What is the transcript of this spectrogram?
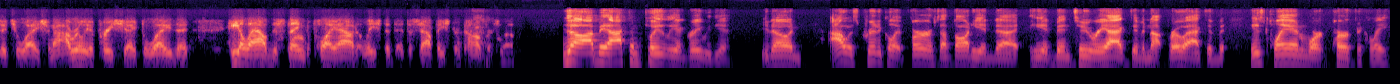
situation. I really appreciate the way that he allowed this thing to play out, at least at, at the Southeastern Conference level. No, I mean I completely agree with you. You know, and I was critical at first. I thought he had uh, he had been too reactive and not proactive, but his plan worked perfectly.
